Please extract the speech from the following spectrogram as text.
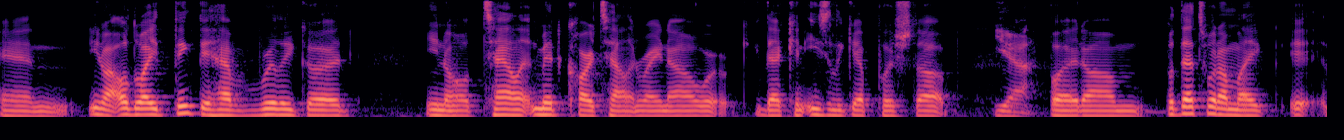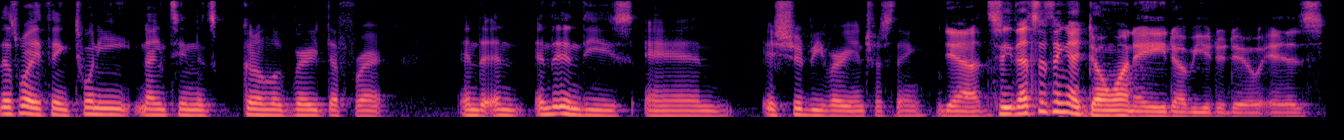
And you know, although I think they have really good, you know, talent, mid card talent right now, where that can easily get pushed up. Yeah. But um, but that's what I'm like. It, that's why I think 2019 is gonna look very different in the in, in the indies, and it should be very interesting. Yeah. See, that's the thing I don't want AEW to do is,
